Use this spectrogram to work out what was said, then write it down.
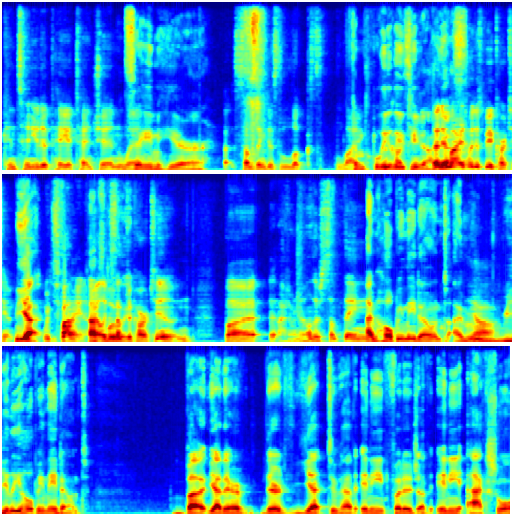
continue to pay attention when Same here. something just looks like Completely. CGI, then it might as well just be a cartoon Yeah. which is fine i'll accept a cartoon but i don't know there's something I'm hoping they don't. I'm Yeah. really hoping they don't. But yeah, they're they're yet to have any footage of any actual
